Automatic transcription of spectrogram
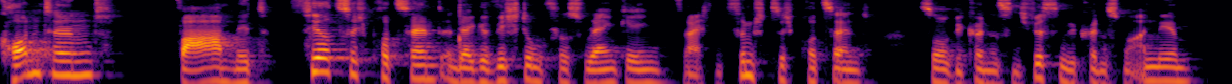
Content war mit 40 Prozent in der Gewichtung fürs Ranking, vielleicht mit 50 Prozent. So, wir können es nicht wissen, wir können es nur annehmen.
